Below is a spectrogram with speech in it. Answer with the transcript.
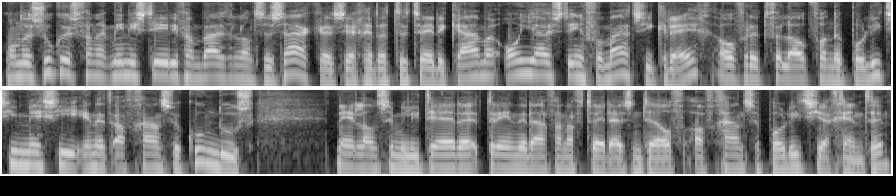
Onderzoekers van het ministerie van Buitenlandse Zaken zeggen dat de Tweede Kamer onjuiste informatie kreeg over het verloop van de politiemissie in het Afghaanse Kunduz. Nederlandse militairen trainden daar vanaf 2011 Afghaanse politieagenten.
